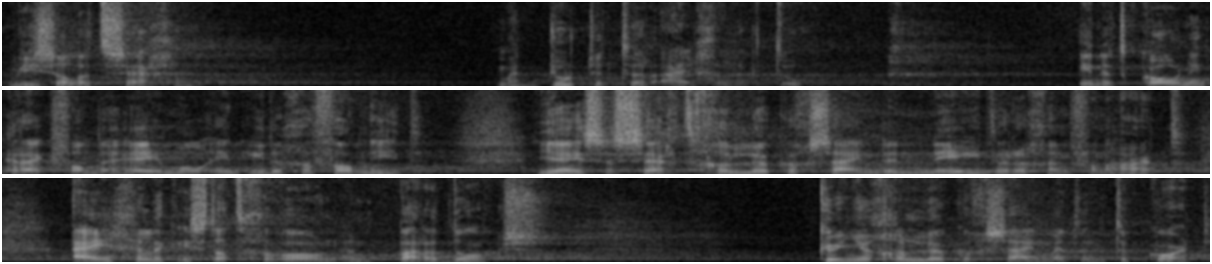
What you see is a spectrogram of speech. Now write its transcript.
wie zal het zeggen? Maar doet het er eigenlijk toe? In het koninkrijk van de hemel in ieder geval niet. Jezus zegt, gelukkig zijn de nederigen van hart, Eigenlijk is dat gewoon een paradox. Kun je gelukkig zijn met een tekort?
